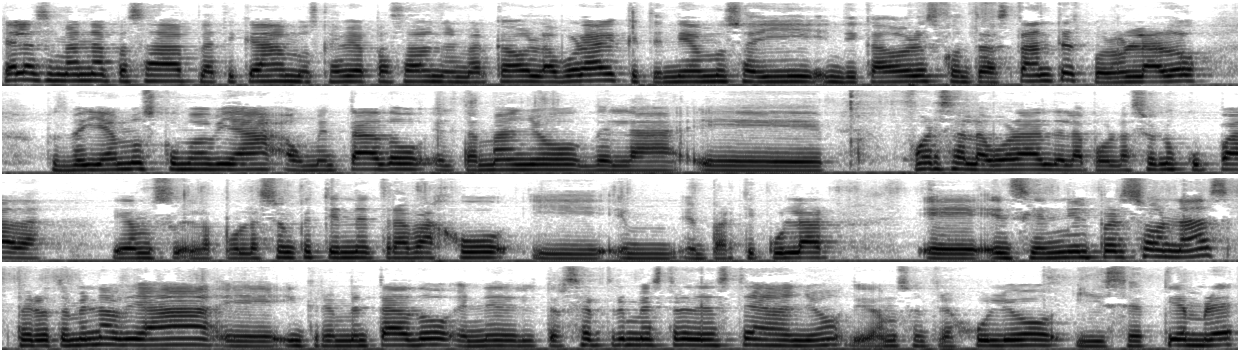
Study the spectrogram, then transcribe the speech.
Ya la semana pasada platicábamos qué había pasado en el mercado laboral, que teníamos ahí indicadores contrastantes. Por un lado, pues veíamos cómo había aumentado el tamaño de la eh, fuerza laboral de la población ocupada, digamos, la población que tiene trabajo y en particular eh, en 100.000 personas, pero también había eh, incrementado en el tercer trimestre de este año, digamos entre julio y septiembre,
